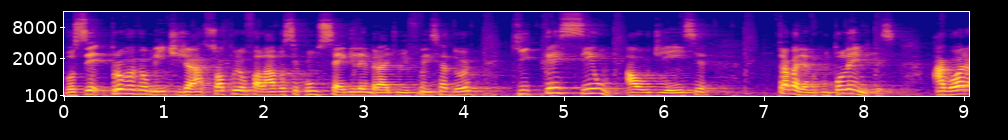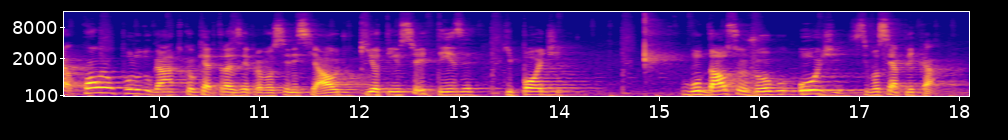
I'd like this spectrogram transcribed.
Você provavelmente já, só por eu falar, você consegue lembrar de um influenciador que cresceu a audiência trabalhando com polêmicas. Agora, qual é o pulo do gato que eu quero trazer para você nesse áudio que eu tenho certeza que pode mudar o seu jogo hoje se você aplicar?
